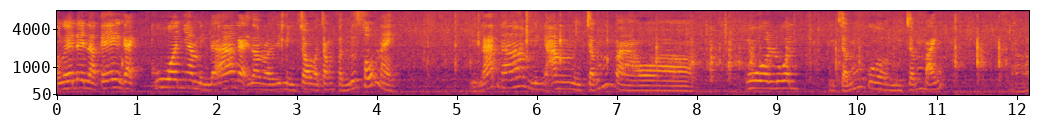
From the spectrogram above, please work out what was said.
Mọi người đây là cái gạch cua nha. Mình đã gạch ra rồi thì mình cho vào trong phần nước sốt này. Để lát nữa mình ăn mình chấm vào ờ, cua luôn. Mình chấm cua mình chấm bánh. Đó.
